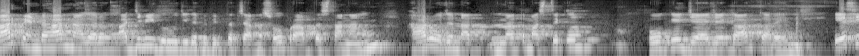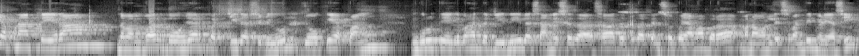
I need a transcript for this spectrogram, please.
ਹਰ ਪਿੰਡ, ਹਰ ਨਗਰ, ਅੱਜ ਵੀ ਗੁਰੂ ਜੀ ਦੇ ਪਵਿੱਤਰ ਚਰਨ ਸੋਹ ਪ੍ਰਾਪਤ ਸਥਾਨਾਂ ਨੂੰ ਹਰ ਰੋਜ਼ ਨਤ- ਨਤਮਸਤਕ ਹੋ ਕੇ ਜੈ ਜੈਕਾਰ ਕਰ ਰਹੇ ਨੇ। ਇਹ ਸੀ ਆਪਣਾ 13 ਨਵੰਬਰ 2025 ਦਾ ਸ਼ਡਿਊਲ ਜੋ ਕਿ ਆਪਾਂ ਨੂੰ ਗੁਰੂ ਤੇਗ ਬਹਾਦਰ ਜੀ ਦੀ ਲਸਾਨੀ ਸਦਾ ਸ਼ਹਾਦਤ ਦਾ 350ਵਾਂ ਬਰਾ ਮਨਾਉਣ ਲਈ ਸੰਬੰਧੀ ਮਿਲਿਆ ਸੀ।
